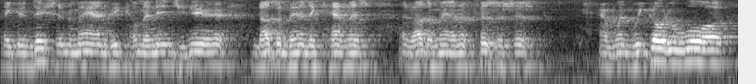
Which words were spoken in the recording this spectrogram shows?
They condition a man to become an engineer, another man a chemist, another man a physicist. And when we go to war,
